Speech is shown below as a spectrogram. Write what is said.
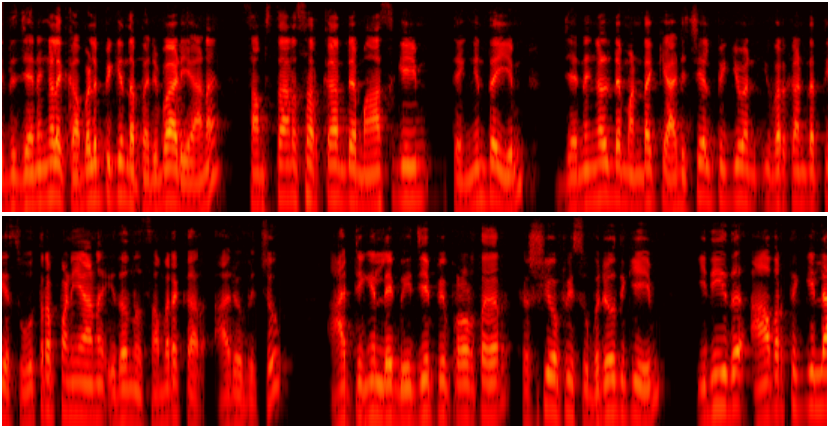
ഇത് ജനങ്ങളെ കബളിപ്പിക്കുന്ന പരിപാടിയാണ്. സംസ്ഥാന സർക്കാരിന്റെ മാസികയും തെങ്ങിൻ തൈയും ജനങ്ങളുടെ മണ്ടയ്ക്ക് അടിച്ചേൽപ്പിക്കുവാൻ ഇവർ കണ്ടെത്തിയ സൂത്രപ്പണിയാണ് ഇതെന്ന് സമരക്കാർ ആരോപിച്ചു. ആറ്റിങ്ങലിലെ ബി ജെ പി പ്രവർത്തകർ കൃഷി ഓഫീസ് ഉപരോധിക്കുകയും ഇനി ഇത് ആവർത്തിക്കില്ല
